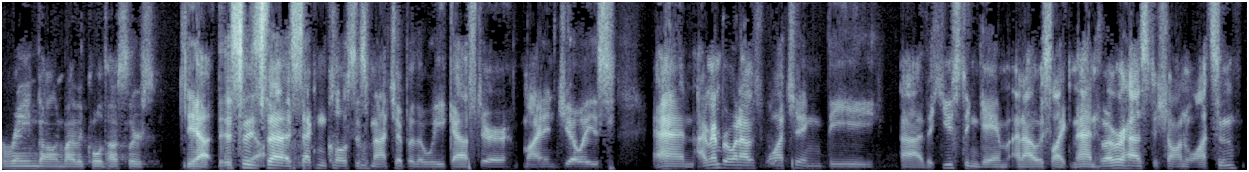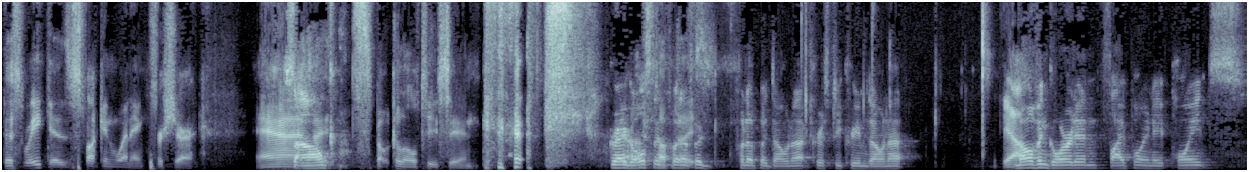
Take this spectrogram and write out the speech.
rained on by the Cold Hustlers. Yeah, this is uh, second closest matchup of the week after mine and Joey's. And I remember when I was watching the uh, the Houston game, and I was like, man, whoever has Deshaun Watson this week is fucking winning for sure. And. I spoke a little too soon. Greg Yeah, Olsen put up a put up a donut, Krispy Kreme donut. yeah, Melvin Gordon, five point eight points.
